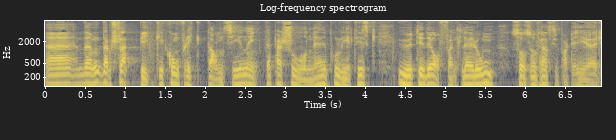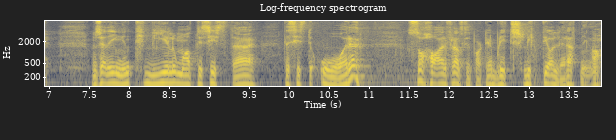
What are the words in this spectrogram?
Eh, De, de slipper ikke konfliktene sine, enten personlig eller politisk, ut i det offentlige rom, sånn som Fremskrittspartiet gjør. Men så er det ingen tvil om at det siste, det siste året så har Fremskrittspartiet blitt slitt i alle retninger.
